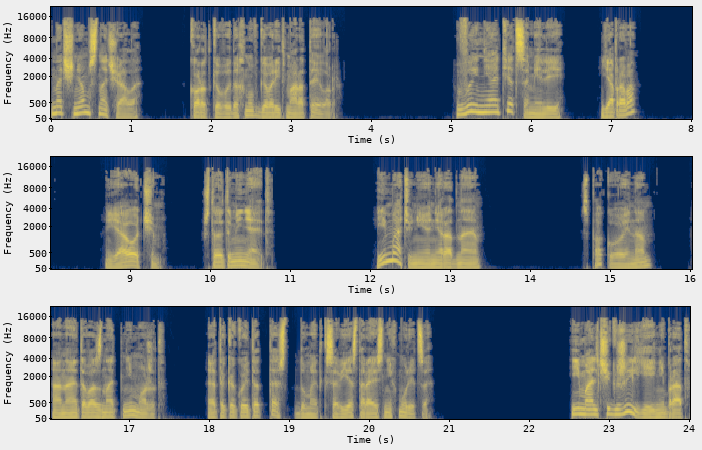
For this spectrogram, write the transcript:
Начнем сначала. Коротко выдохнув, говорит Мара Тейлор. Вы не отец Амелии. Я права? Я отчим. Что это меняет? И мать у нее не родная. Спокойно. Она этого знать не может. Это какой-то тест, думает Ксавье, стараясь не хмуриться. И мальчик Жиль ей не брат.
